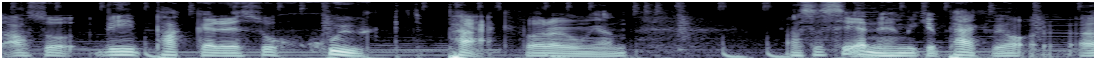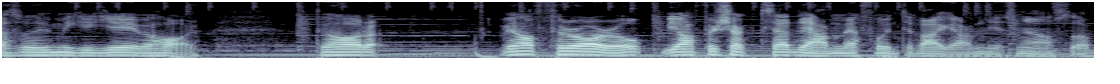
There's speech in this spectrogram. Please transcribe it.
alltså vi packade så sjukt pack förra gången. Alltså ser ni hur mycket pack vi har? Alltså hur mycket grejer vi har? Vi har, vi har Ferraro, jag har försökt sälja han men jag får inte iväg han just nu alltså.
